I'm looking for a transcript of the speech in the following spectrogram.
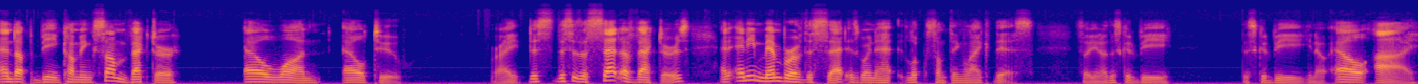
end up becoming some vector L1, L2. Right? This, this is a set of vectors, and any member of the set is going to look something like this. So, you know, this could be, this could be, you know, Li.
